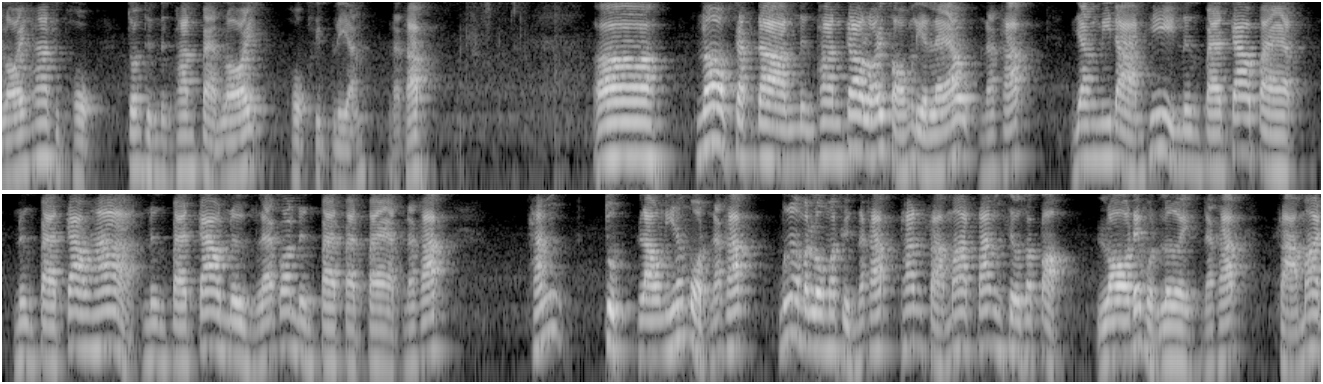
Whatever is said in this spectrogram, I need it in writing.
1,856 จนถึง 1,860 เหรียญนะครับเอ่อ นอกจากด่าน 1,902 เหรียญแล้วนะครับ ยังมีด่านที่ 1898 1895 1891 แล้วก็ 1888 นะครับ ทั้งจุดเหล่านี้ทั้งหมดนะครับ เมื่อมันลงมาถึงนะครับ ท่านสามารถตั้งเซลล์สต็อปรอได้หมดเลยนะครับ สามารถ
